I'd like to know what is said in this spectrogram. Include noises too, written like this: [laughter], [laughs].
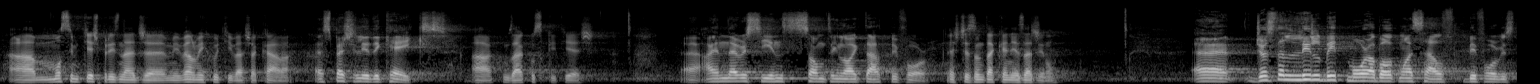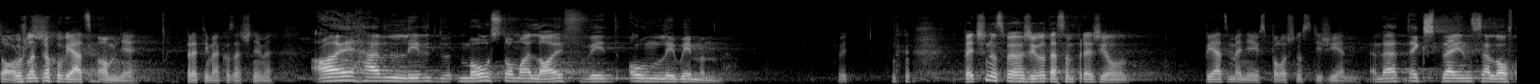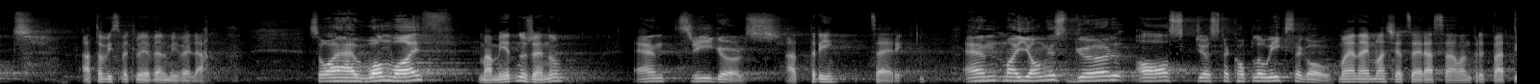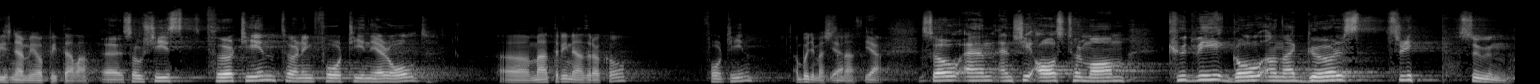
A musím tiež priznať, že mi veľmi chutí vaša káva. especially the cakes. A zákusky tiež. Uh, I've never seen something like that before. Ešte som také nezažil. Uh, just a little bit more about myself before we start. Už len trochu viac o mne, predtým ako začneme. I have lived most of my life with only women. [laughs] Väčšinu svojho života som prežil viac menej v spoločnosti žien. And that explains a lot. A to vysvetľuje veľmi veľa. So I have one wife Mám jednu ženu and three girls. a tri céry. And my youngest girl asked just a couple of weeks ago. Moja najmladšia dcéra sa len pred pár týždňami opýtala. Uh, so she's 13, turning 14 year old. Uh, má 13 rokov 14? a bude mať Yeah, 14. yeah. So, and, and she asked her mom, could we go on a girls' trip soon?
